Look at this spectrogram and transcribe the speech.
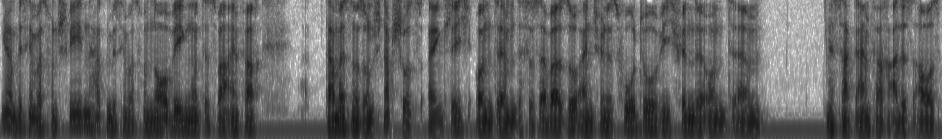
ja, ein bisschen was von Schweden hat, ein bisschen was von Norwegen und das war einfach damals nur so ein Schnappschuss eigentlich. Und ähm, das ist aber so ein schönes Foto, wie ich finde. Und ähm, es sagt einfach alles aus,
